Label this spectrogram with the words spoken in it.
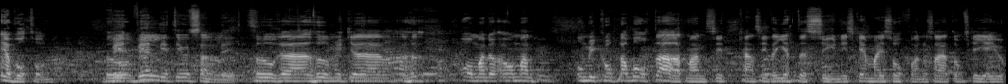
Everton. Hur, Vä väldigt osannolikt. hur, eh, hur mycket... Hur, om, man, om, man, om vi kopplar bort det här att man sit, kan sitta jättecynisk hemma i soffan och säga att de ska ge upp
